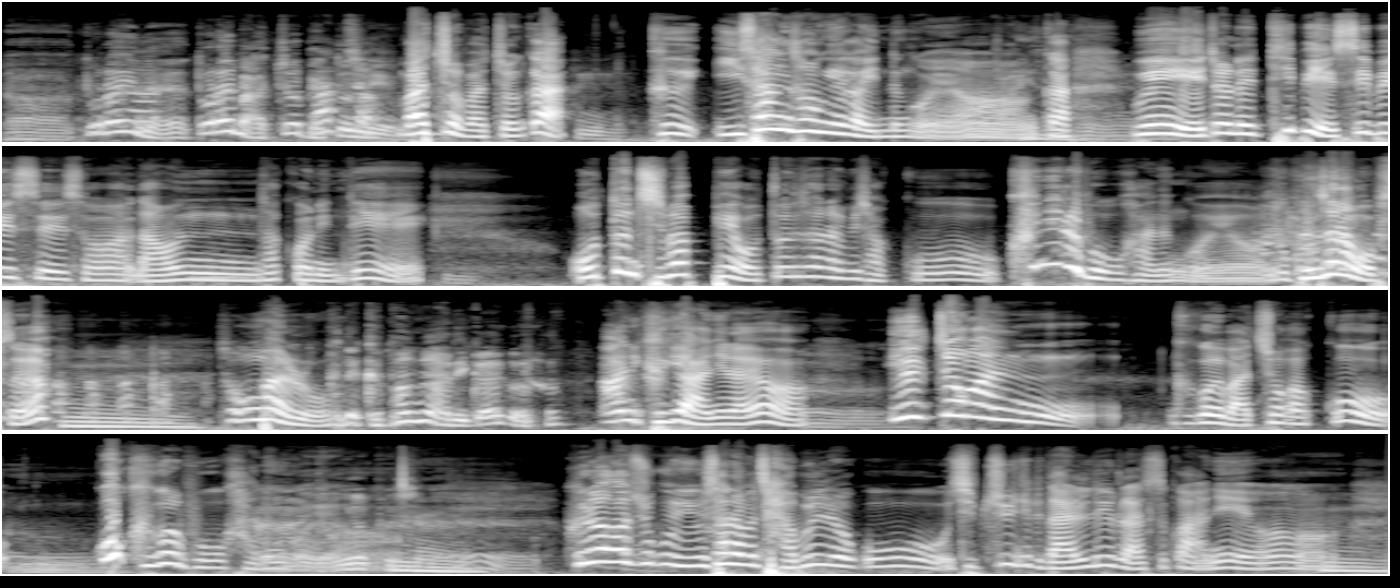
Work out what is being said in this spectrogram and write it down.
아 또라이네. 또라이 맞죠, 백도님? 맞죠, 맞죠. 그러니까 음. 그 이상성애가 있는 거예요. 그러니까 네. 왜 예전에 TV SBS에서 나온 사건인데 어떤 집 앞에 어떤 사람이 자꾸 큰일을 보고 가는 거예요. 이거 본 사람 없어요? 음. 정말로. 근데 급한 거 아닐까요, 그럼? 아니 그게 아니라요. 어. 일정한 그거에 맞춰갖고 꼭 그걸 보고 가는 거예요. 영역 표시네. 그래가지고 이 사람을 잡으려고 집주인들이 난리를 났을 거 아니에요. 음.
